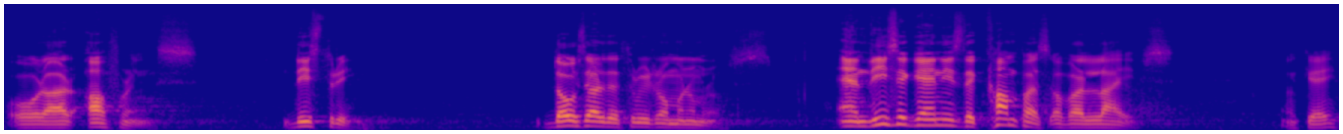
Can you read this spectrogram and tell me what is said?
or our offerings. These three. Those are the three Roman numerals. And this again is the compass of our lives. Okay?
